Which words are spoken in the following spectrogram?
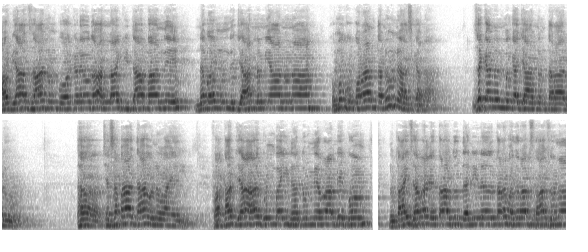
او بیا ځان هم پوه کړو دا الله کتاب باندې نه به مونږ د جهنميانو نه خو مونږ قرآن ته نو ناس کنه ځکه نن مونږه جهنم ترالو چې سبا دا نو وایي فقط جاءكم بينة من ربكم نو تای سره غتا د دلیل طرف حضرت تاسو نه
